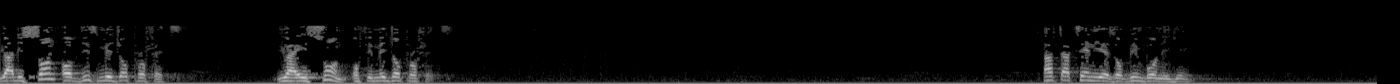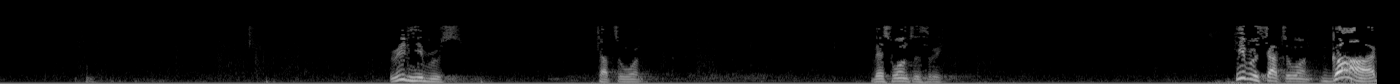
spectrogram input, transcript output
You are the son of this major prophet. You are a son of a major prophet. After 10 years of being born again. Read Hebrews chapter 1, verse 1 to 3. Hebrews chapter 1. God,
